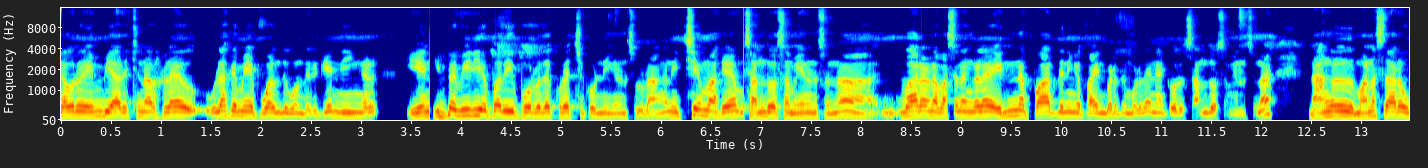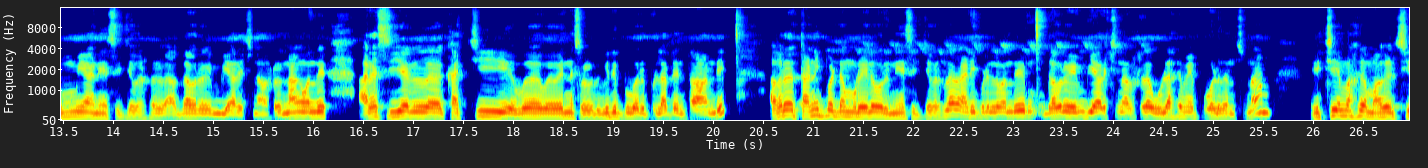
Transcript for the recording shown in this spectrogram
கௌரவ எம்பி அர்ச்சனா அவர்களை உலகமே புகழ்ந்து கொண்டிருக்கேன் நீங்கள் ஏன் இப்போ வீடியோ பதிவு போடுறதை குறைச்சி கொண்டீங்கன்னு சொல்கிறாங்க நிச்சயமாக சந்தோஷம் ஏன்னு சொன்னால் இவ்வாறான வசனங்களை என்ன பார்த்து நீங்கள் பயன்படுத்தும் பொழுது எனக்கு ஒரு சந்தோஷம் என்னன்னு சொன்னால் நாங்கள் மனசார உண்மையாக நேசித்தவர்கள் கௌரவ எம்பி அர்ச்சனா அவர்கள். நாங்கள் வந்து அரசியல் கட்சி என்ன சொல்கிறது விருப்பு வெறுப்பு எல்லாத்தையும் தாண்டி அவரை தனிப்பட்ட முறையில் ஒரு நேசித்தவர்கள். அதன் அடிப்படையில் வந்து கௌரவ எம்பி அர்ச்சனா அவர்களை உலகமே போடுதுன்னு சொன்னால் நிச்சயமாக மகிழ்ச்சி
